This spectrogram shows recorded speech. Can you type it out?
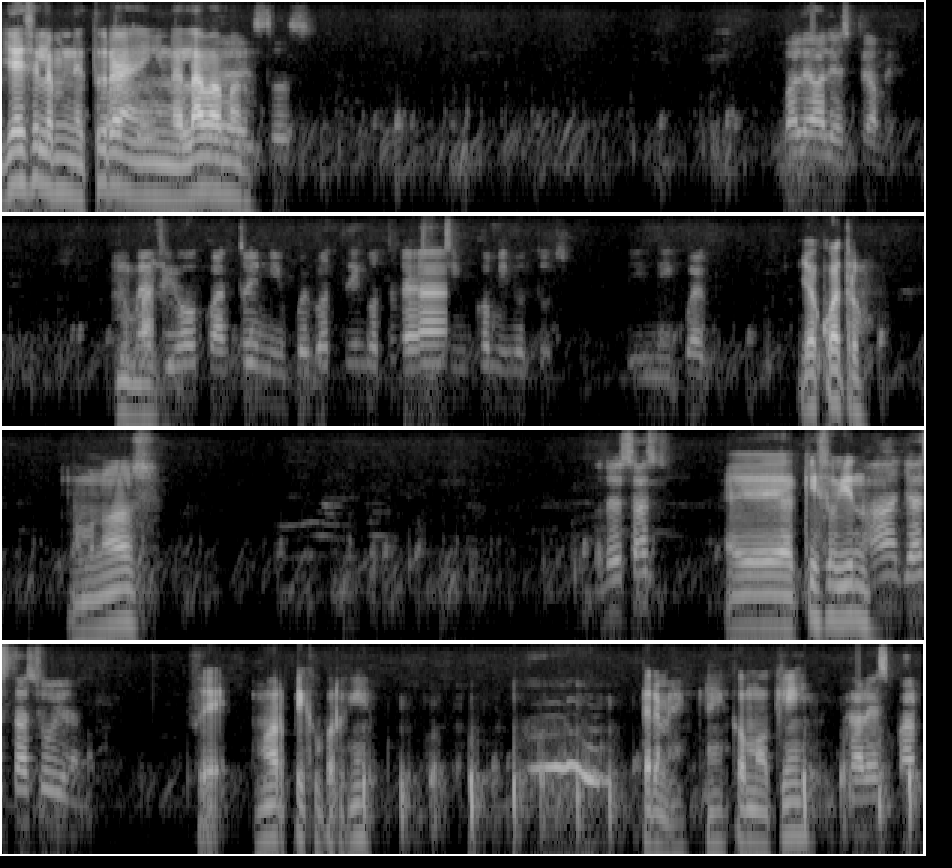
Ya hice la miniatura en la lava, mano. Estos- Vale, vale, espérame. Yo me fijo cuánto en mi juego tengo. Todavía 5 minutos. En mi juego. Yo cuatro. Vámonos. ¿Dónde estás? Eh, aquí subiendo. Ah, ya está subiendo. Sí, mejor pico por aquí. Espérame, como aquí. Carespar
